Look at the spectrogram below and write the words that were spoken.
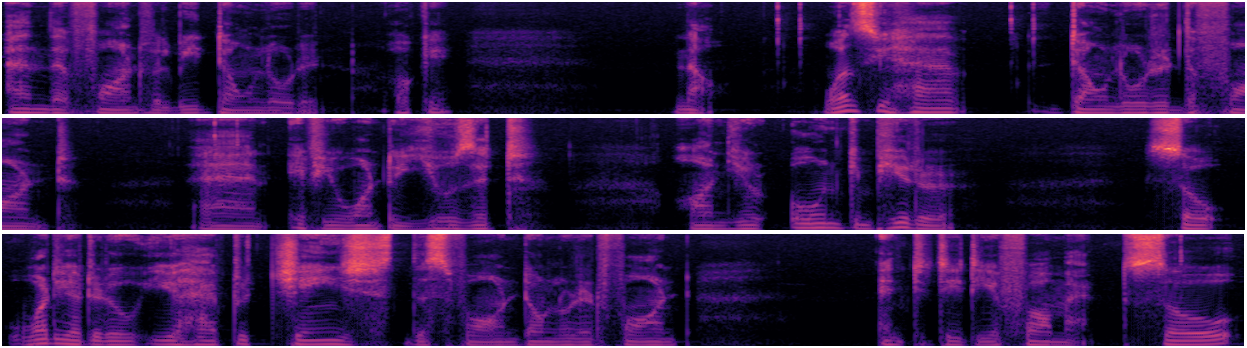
And the font will be downloaded okay. Now once you have downloaded the font and if you want to use it on your own computer so what you have to do you have to change this font downloaded font into TTF format. So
